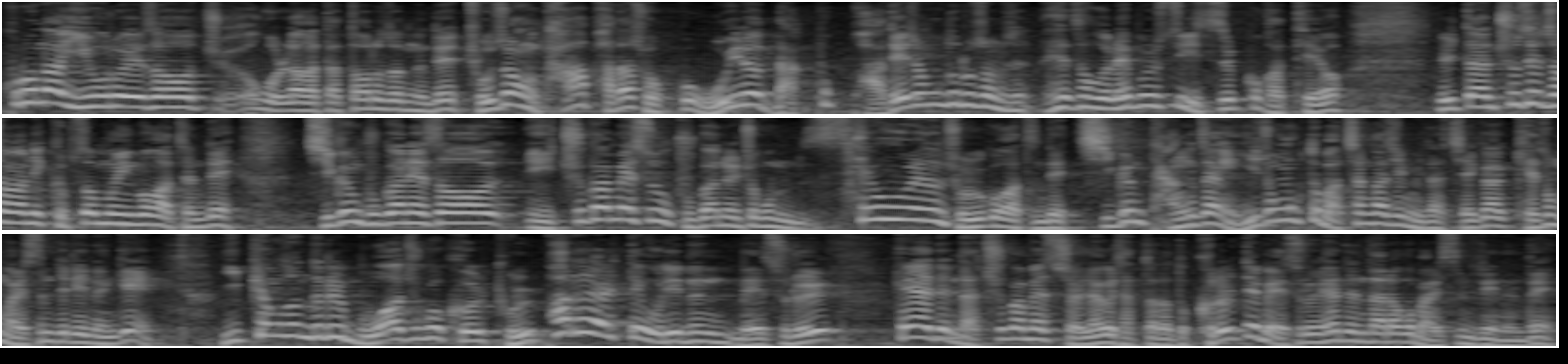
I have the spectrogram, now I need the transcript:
코로나 이후로 해서 쭉 올라갔다 떨어졌는데 조정 다 받아줬고 오히려 낙폭 과대 정도로 좀 해석을 해볼 수 있을 것 같아요. 일단 추세 전환이 급선무인 것 같은데 지금 구간에서 이 추가 매수 구간을 조금 세우면 좋을 것 같은데 지금 당장에 이 종목도 마찬가지입니다. 제가 계속 말씀드리는 게 이평선들을 모아주고 그걸 돌파를 할 때 우리는 매수를 해야 된다. 추가 매수 전략을 잡더라도 그럴 때 매수를 해야 된다라고 말씀드리는데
